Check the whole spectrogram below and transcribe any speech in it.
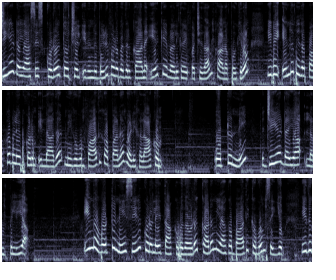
ஜியடயாசிஸ் குடல் தொற்றில் இருந்து விடுபடுவதற்கான இயற்கை வழிகளை பற்றி தான் காணப்போகிறோம். இவை எந்தவித பக்க விளைவுகளும் இல்லாத மிகவும் பாதுகாப்பான வழிகளாகும். ஒட்டுண்ணி ஜியடயா லம்பிலியா. இந்த ஒட்டுண்ணி சிறு குடலை தாக்குவதோடு கடுமையாக பாதிக்கவும் செய்யும். இது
